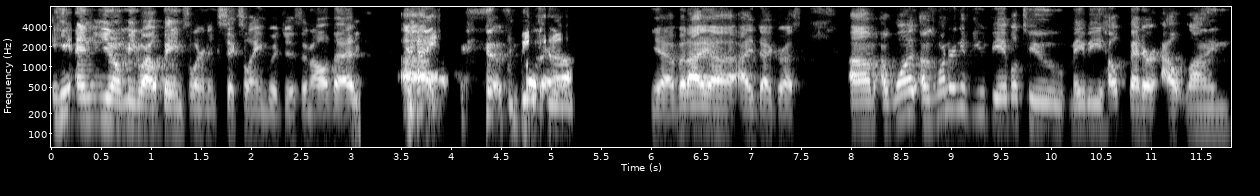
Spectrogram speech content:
he, and you know, meanwhile, Bane's learning six languages and all that. Right. Uh, but, uh, yeah, but I uh, I digress. Um, I want I was wondering if you'd be able to maybe help better outline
